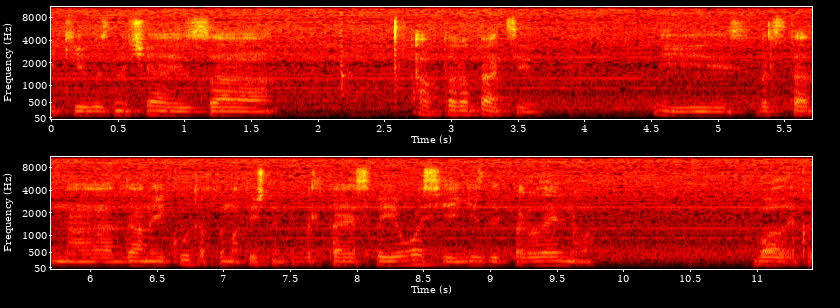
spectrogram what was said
який визначає за авторотацію. І верстат на даний кут автоматично підвертає свої осі і їздить паралельно валику.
